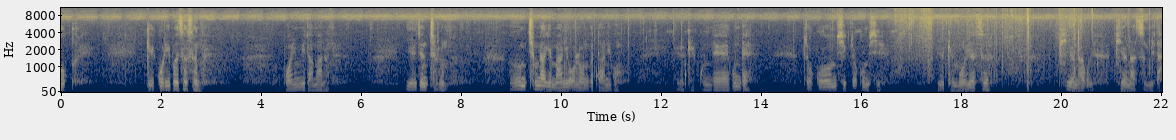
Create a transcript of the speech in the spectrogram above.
간혹 깨꼬리 버섯은 보입니다만은 예전처럼 엄청나게 많이 올라오는 것도 아니고 이렇게 군데군데 조금씩 조금씩 이렇게 모여서 피어나고 피어났습니다.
